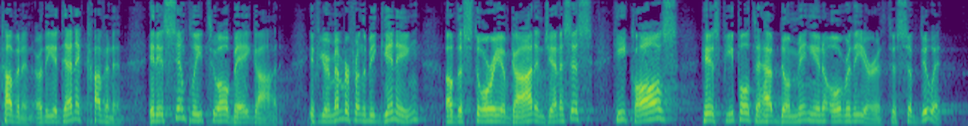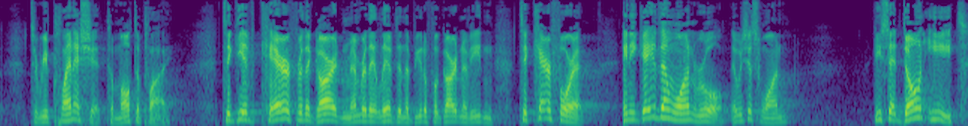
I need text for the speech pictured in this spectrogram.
covenant or the Edenic covenant. It is simply to obey God. If you remember from the beginning of the story of God in Genesis, He calls His people to have dominion over the earth, to subdue it, to replenish it, to multiply to give care for the garden. Remember, they lived in the beautiful Garden of Eden. To care for it, and he gave them one rule. It was just one. He said, don't eat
